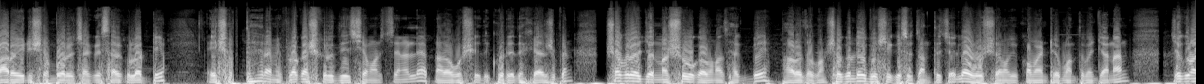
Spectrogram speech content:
বারোই ডিসেম্বরের চাকরি সার্কুলারটি এই সপ্তাহের আমি প্রকাশ করে দিয়েছি আমার চ্যানেলে, আপনারা অবশ্যই ঘুরে দেখে আসবেন। সকলের জন্য শুভকামনা থাকবে। ভালো থাকুন সকলে। বেশি কিছু জানতে চাইলে অবশ্যই আমাকে কমেন্টের মাধ্যমে জানান। যে কোনো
